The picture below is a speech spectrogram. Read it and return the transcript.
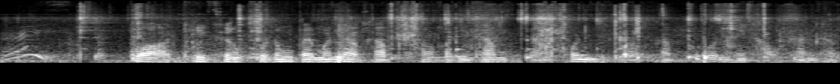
เฮ้ยก็ที่เครื่องปรุงลงไปหมดแล้วครับเขาก็ที่ทำการข้นอีกรอบครับข้นให้เข้ากันครับ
